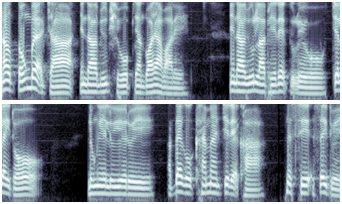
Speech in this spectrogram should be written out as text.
နောက်၃ဘက်အကြာအင်တာဗျူးဖြေဖို့ပြန်သွားရပါတယ်အင်တာဗျူးလာဖြေတဲ့သူတွေကိုကြည့်လိုက်တော့လူငယ်လူရွယ်တွေအသက်ကိုခံမှန်းကြည့်တဲ့အခါနှစ်စေအစိတ်တွေ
